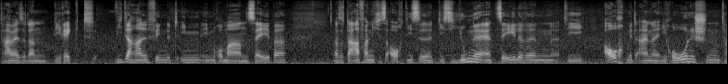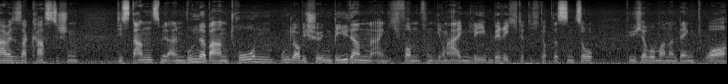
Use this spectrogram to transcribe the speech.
teilweise dann direkt Widerhall findet im, im Roman selber. Also da fand ich es auch diese, diese junge Erzählerin, die auch mit einer ironischen, teilweise sarkastischen Distanz, mit einem wunderbaren Ton, unglaublich schönen Bildern eigentlich von, von ihrem eigenen Leben berichtet. Ich glaube, das sind so Bücher, wo man dann denkt, boah,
